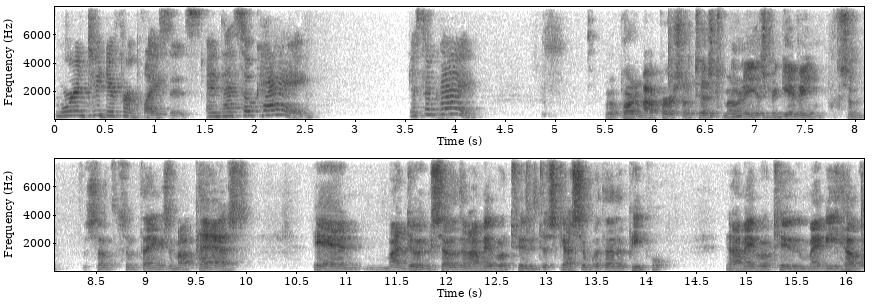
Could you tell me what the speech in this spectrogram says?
we're in two different places, and that's okay. It's okay. Well, part of my personal testimony is forgiving some some some things in my past, and by doing so, then I'm able to discuss it with other people, and I'm able to maybe help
